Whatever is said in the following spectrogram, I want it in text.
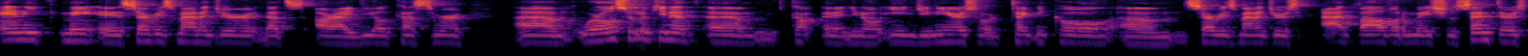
any ma- service manager that's our ideal customer. Um, we're also looking at um, uh, you know engineers or technical um, service managers at valve automation centers,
